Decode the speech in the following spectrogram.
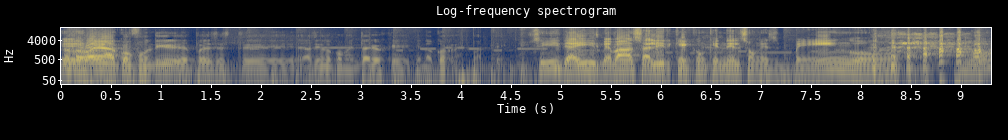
No Eh, nos vayan a confundir y después este, haciendo comentarios que, que no corresponden. Sí, de ahí me va a salir que con que Nelson es vengo, ¿no?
